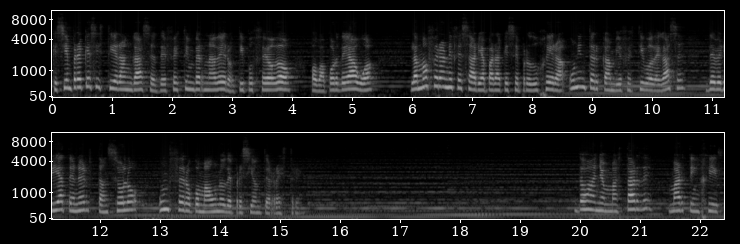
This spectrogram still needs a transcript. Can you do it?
que siempre que existieran gases de efecto invernadero tipo CO2 o vapor de agua, la atmósfera necesaria para que se produjera un intercambio efectivo de gases debería tener tan solo un 0,1 de presión terrestre. Dos años más tarde, Martin Heath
